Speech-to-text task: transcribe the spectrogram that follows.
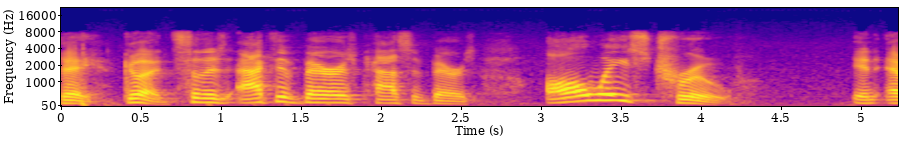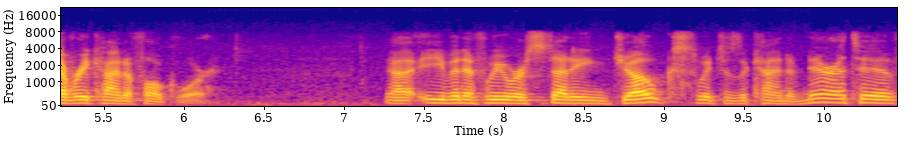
Okay, good. So there's active bearers, passive bearers. Always true in every kind of folklore. Uh, even if we were studying jokes, which is a kind of narrative,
